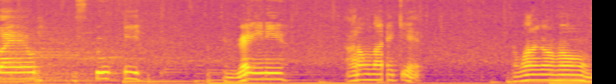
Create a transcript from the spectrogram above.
loud, spooky, rainy. I don't like it. I wanna go home.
